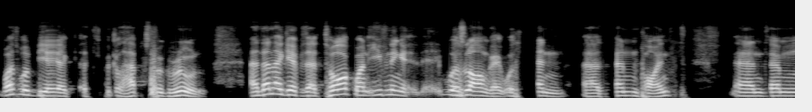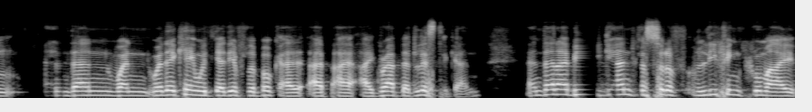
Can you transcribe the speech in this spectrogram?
what would be a, a typical Habsburg rule? And then I gave that talk one evening. It, it was longer. It was 10, uh, 10 points. And um, and then when when they came with the idea for the book, I, I I grabbed that list again, and then I began just sort of leafing through my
